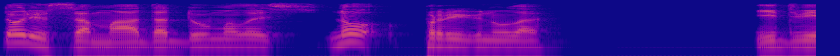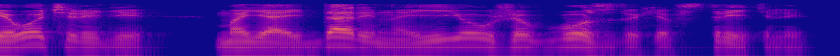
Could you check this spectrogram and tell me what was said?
то ли сама додумалась, но прыгнула. И две очереди, моя и Дарина, ее уже в воздухе встретили.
